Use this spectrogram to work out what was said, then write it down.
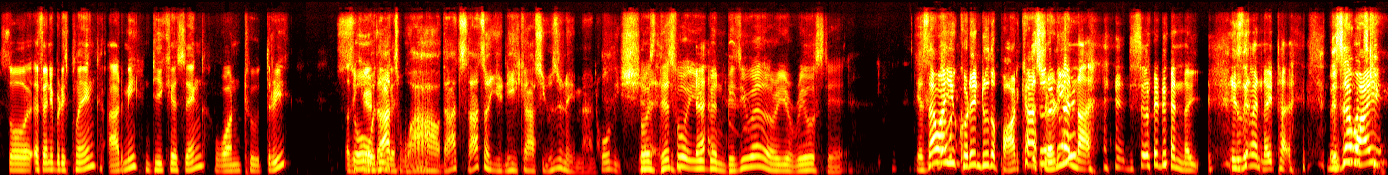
So if anybody's playing, add me DK Singh one two three. That's so that's movie. wow that's that's a unique ass username man holy shit So is this what you've been busy with, or your real estate? Is that why No. you couldn't do the podcast is what I do at earlier? night. This is what I do at night. Is is like that, my nighttime. is that why? keep-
